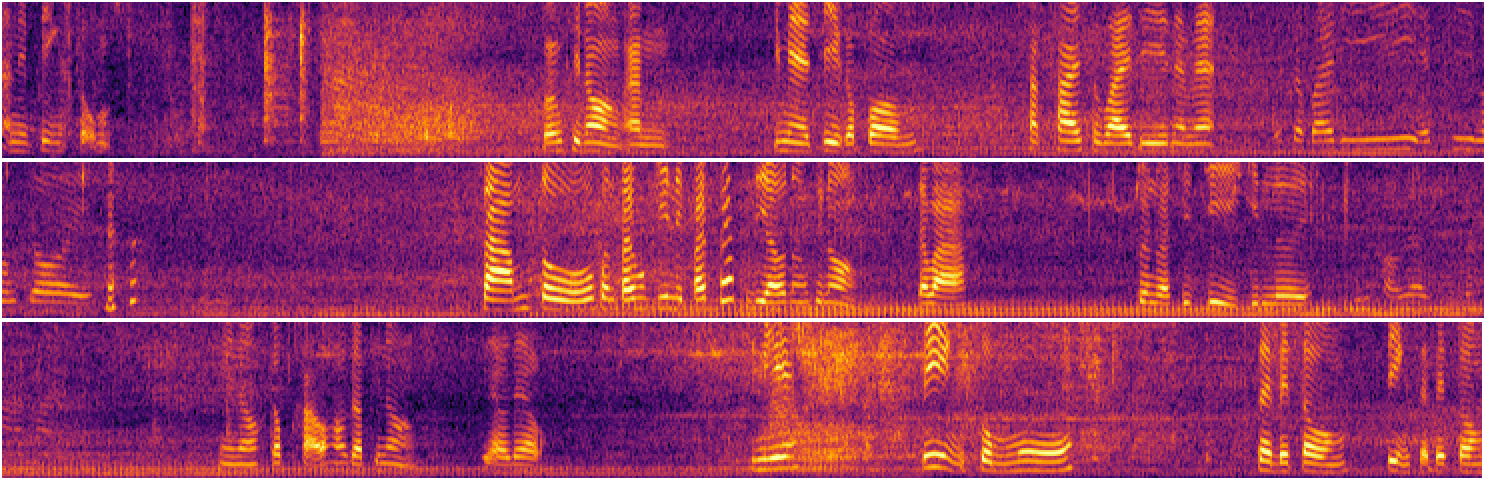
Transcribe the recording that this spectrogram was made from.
อันนี้ปิ้งสม เบิ้งพี่น้องอันพี่แม่จีกระป๋อมทักทายสบายดีนะแม่สบายดี FC น้องจอยสามโตเพิ่นไปเมื่อกี้นี่ไปแป๊บเดียวหนึงพี่น้องแต่ว่าเพิ่นว่าสิจีกินเลยกินเขาแล้วกินอาหารมานี่เนาะกับข้าวเฮากับพี่น้องแล้วแล้วทีนี้ปิ้งสมหมูใส่ใบตอง ปิ้งใส่ใบตอง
